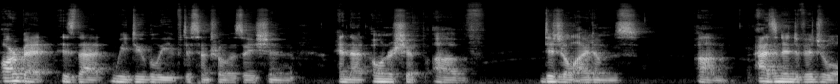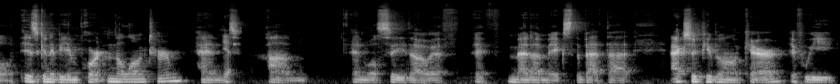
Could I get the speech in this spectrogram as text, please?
our bet is that we do believe decentralization and that ownership of digital items um, as an individual is going to be important in the long term. And yep. um, and we'll see though if if Meta makes the bet that actually people don't care if we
